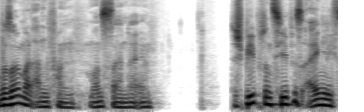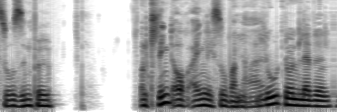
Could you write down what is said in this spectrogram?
Wo soll man anfangen? Monster Hunter, ey. Das Spielprinzip ist eigentlich so simpel und klingt auch eigentlich so banal. Looten und leveln.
